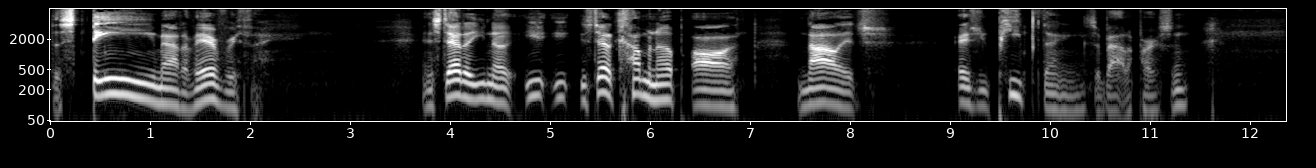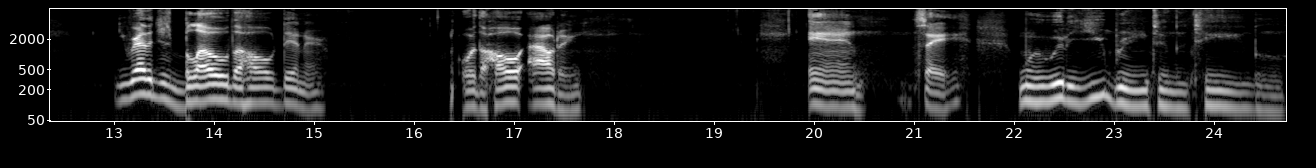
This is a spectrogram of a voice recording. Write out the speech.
the steam out of everything. Instead of you know you, you instead of coming up on knowledge as you peep things about a person. You rather just blow the whole dinner or the whole outing and say, Well, what do you bring to the table?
